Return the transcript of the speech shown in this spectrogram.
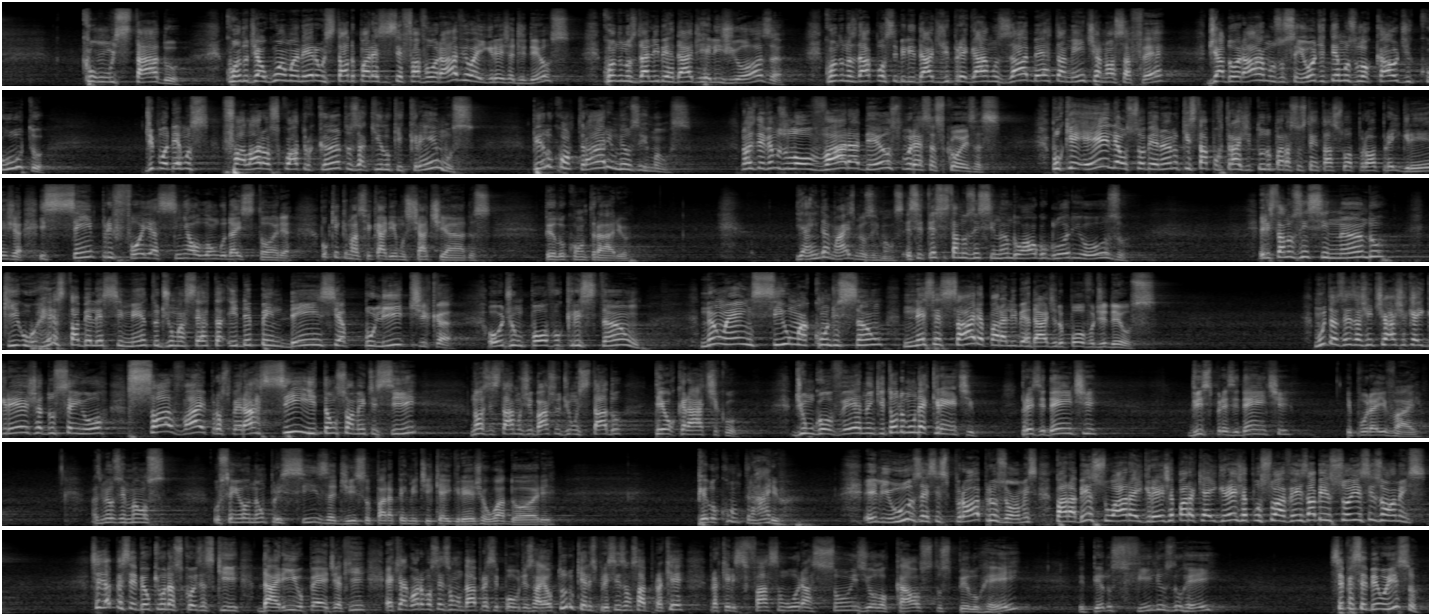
com o Estado, quando de alguma maneira o Estado parece ser favorável à igreja de Deus, quando nos dá liberdade religiosa, quando nos dá a possibilidade de pregarmos abertamente a nossa fé, de adorarmos o Senhor, de termos local de culto, de podermos falar aos quatro cantos aquilo que cremos. Pelo contrário, meus irmãos, nós devemos louvar a Deus por essas coisas. Porque Ele é o soberano que está por trás de tudo para sustentar a sua própria igreja. E sempre foi assim ao longo da história. Por que, que nós ficaríamos chateados? Pelo contrário. E ainda mais, meus irmãos, esse texto está nos ensinando algo glorioso. Ele está nos ensinando que o restabelecimento de uma certa independência política ou de um povo cristão não é em si uma condição necessária para a liberdade do povo de Deus. Muitas vezes a gente acha que a igreja do Senhor só vai prosperar se e tão somente se nós estarmos debaixo de um Estado teocrático, de um governo em que todo mundo é crente presidente, vice-presidente e por aí vai. Mas, meus irmãos, o Senhor não precisa disso para permitir que a igreja o adore. Pelo contrário, ele usa esses próprios homens para abençoar a igreja, para que a igreja, por sua vez, abençoe esses homens. Você já percebeu que uma das coisas que Dario pede aqui é que agora vocês vão dar para esse povo de Israel tudo o que eles precisam, sabe para quê? Para que eles façam orações e holocaustos pelo rei e pelos filhos do rei. Você percebeu isso?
